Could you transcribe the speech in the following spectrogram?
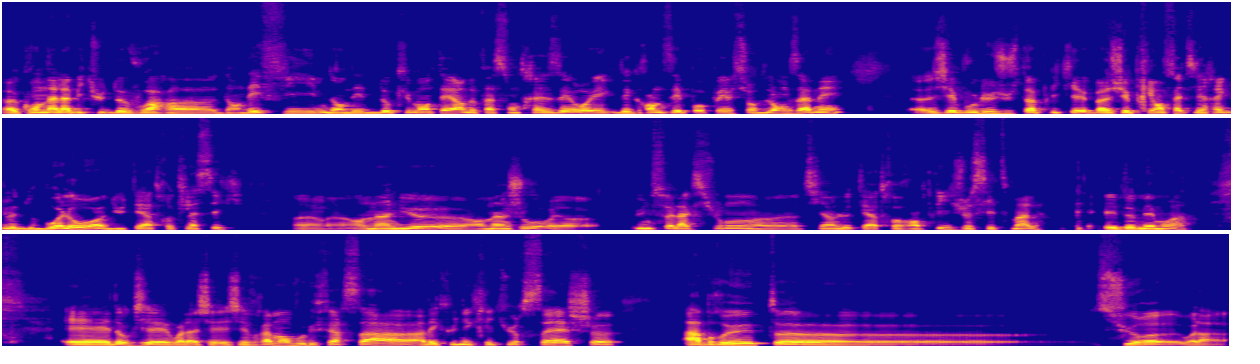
euh, qu'on a l'habitude de voir euh, dans des films, dans des documentaires de façon très héroïque, des grandes épopées sur de longues années, euh, j'ai voulu juste appliquer, bah, j'ai pris en fait les règles de Boileau, hein, du théâtre classique, en un lieu, en un jour, une seule action tient le théâtre rempli, je cite mal, et de mémoire. Et donc, j'ai voilà, j'ai vraiment voulu faire ça avec une écriture sèche, abrupte, sur voilà.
